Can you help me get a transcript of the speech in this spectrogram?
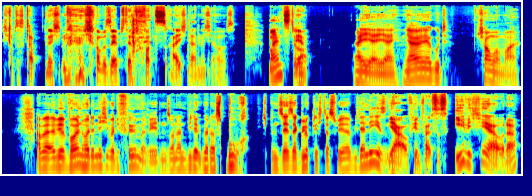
ich glaube, das klappt nicht. Ich glaube, selbst der Trotz reicht da nicht aus. Meinst du? Ja. Eieiei. Ja, ja, gut. Schauen wir mal. Aber wir wollen heute nicht über die Filme reden, sondern wieder über das Buch. Ich bin sehr, sehr glücklich, dass wir wieder lesen. Ja, auf jeden Fall. Es ist ewig her, oder?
